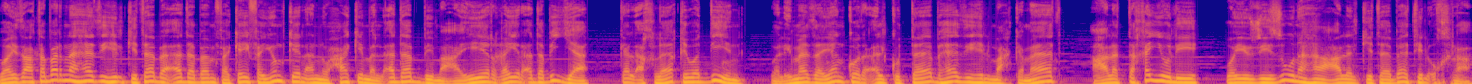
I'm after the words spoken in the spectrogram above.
وإذا اعتبرنا هذه الكتابة ادبا فكيف يمكن أن نحاكم الأدب بمعايير غير أدبية كالأخلاق والدين؟ ولماذا ينكر الكتاب هذه المحكمات على التخيل ويجيزونها على الكتابات الأخرى؟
